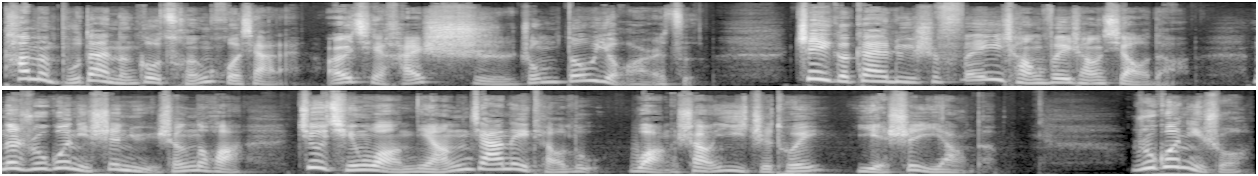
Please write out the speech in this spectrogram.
他们不但能够存活下来，而且还始终都有儿子。这个概率是非常非常小的。那如果你是女生的话，就请往娘家那条路往上一直推，也是一样的。如果你说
